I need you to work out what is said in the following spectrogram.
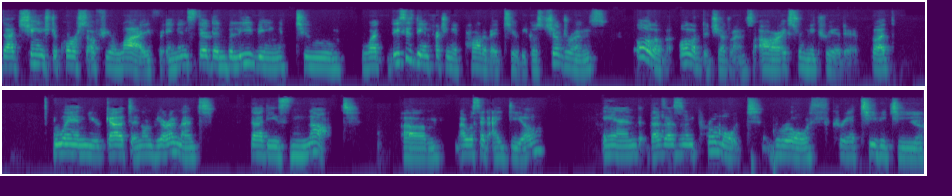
that changed the course of your life. And instead than believing to what this is the unfortunate part of it too, because children's all of all of the children's are extremely creative but when you get an environment that is not um, i will say ideal and that doesn't promote growth creativity yeah.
